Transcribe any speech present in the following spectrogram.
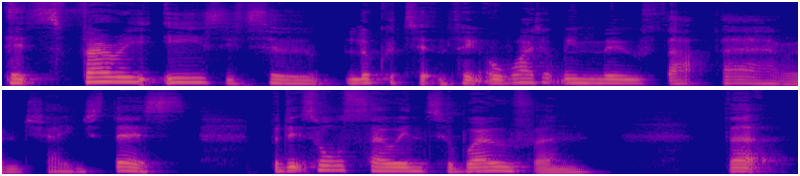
it's very easy to look at it and think, oh, why don't we move that there and change this? But it's also interwoven that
